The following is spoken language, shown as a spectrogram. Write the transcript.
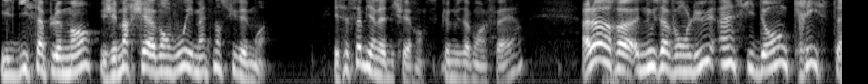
Il dit simplement j'ai marché avant vous et maintenant suivez-moi. Et c'est ça bien la différence que nous avons à faire. Alors, euh, nous avons lu Ainsi donc, Christ,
